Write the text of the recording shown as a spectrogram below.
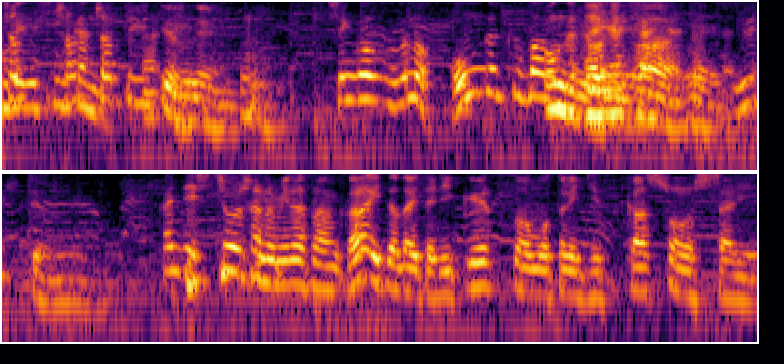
ちゃもう一回新感覚。ちゃんちゃんと言ってよね、あうん。新感覚の音楽番組音楽番組はい。はいはいはい言ってたよねはい、で視聴者の皆さんからいただいたリクエストをもとにディスカッションしたり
